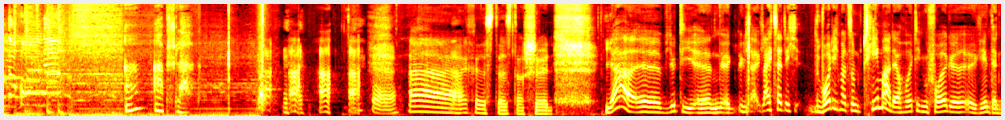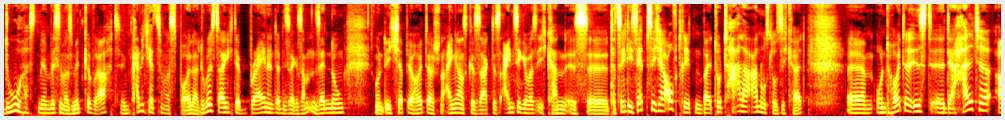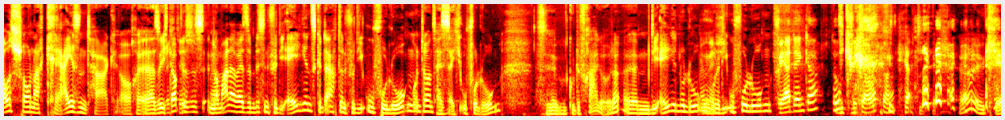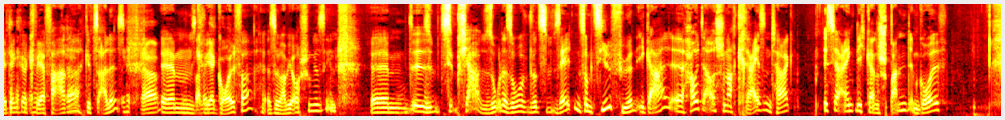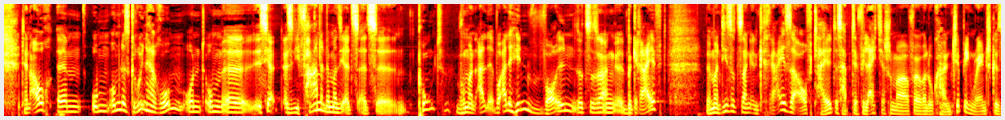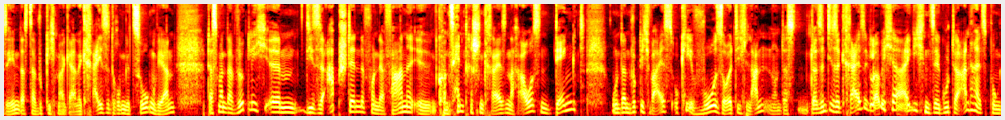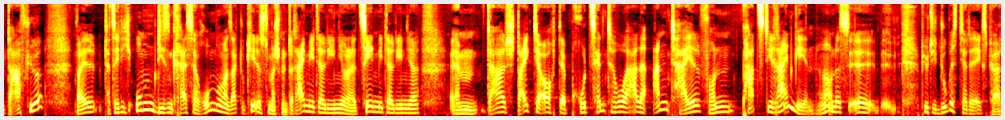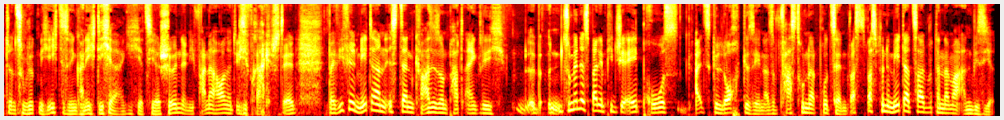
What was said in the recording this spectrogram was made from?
Am Abschlag. Ach, ist das doch schön. Ja, äh, Beauty, äh, gle- gleichzeitig wollte ich mal zum Thema der heutigen Folge äh, gehen, denn du hast mir ein bisschen was mitgebracht. Kann ich jetzt mal spoilern? Du bist eigentlich der Brain hinter dieser gesamten Sendung und ich habe ja heute schon eingangs gesagt, das Einzige, was ich kann, ist äh, tatsächlich selbstsicher auftreten bei totaler Ahnungslosigkeit. Ähm, und heute ist äh, der Halte Ausschau nach Kreisentag auch. Äh, Also ich glaube, das ist normalerweise ein bisschen für die Aliens gedacht und für die Ufologen unter uns. Heißt es eigentlich Ufologen? Das ist eine gute Frage, oder? Ähm, die Alienologen Nicht. oder die Ufologen? Querdenker? Du? Die ja auch da. Ja, die, ja, Querdenker, Querfahrer, gibt's alles. Ja, ähm, gibt's alles. Quergolfer, also habe ich auch schon gesehen. Ähm, d- Tja, so oder so wird's selten zum Ziel führen. Egal, äh, heute aus schon nach Kreisentag. Ist ja eigentlich ganz spannend im Golf. Denn auch ähm, um, um das Grün herum und um äh, ist ja, also die Fahne, wenn man sie als, als äh, Punkt, wo man alle, wo alle hin wollen, sozusagen äh, begreift, wenn man die sozusagen in Kreise aufteilt, das habt ihr vielleicht ja schon mal auf eurer lokalen Chipping Range gesehen, dass da wirklich mal gerne Kreise drum gezogen werden, dass man da wirklich ähm, diese Abstände von der Fahne in konzentrischen Kreisen nach außen denkt und dann wirklich weiß, okay, wo sollte ich landen? Und das, da sind diese Kreise, glaube ich, ja eigentlich ein sehr guter Anhaltspunkt dafür, weil tatsächlich um diesen Kreis herum, wo man sagt, okay, das ist zum Beispiel eine 3 Meter Linie oder eine 10 Meter Linie, ähm, da steigt ja auch der prozentuale Anteil von Putts, die reingehen. Ja, und das, äh, Beauty, du bist ja der Experte und zum Glück nicht ich, deswegen kann ich dich ja eigentlich jetzt hier schön in die Pfanne hauen und dir die Frage stellen. Bei wie vielen Metern ist denn quasi so ein Putt eigentlich, äh, zumindest bei den PGA Pros, als gelocht gesehen, also fast 100 Prozent? Was, was für eine Meterzahl wird dann da mal anvisiert?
